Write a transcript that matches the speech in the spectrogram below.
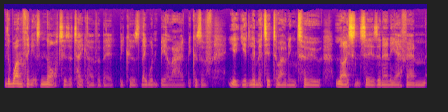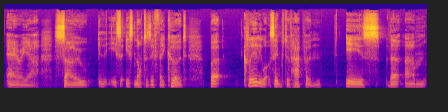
the one thing it's not is a takeover bid because they wouldn't be allowed because of you're limited to owning two licenses in any FM area. So it's it's not as if they could. But clearly, what seems to have happened is that um,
